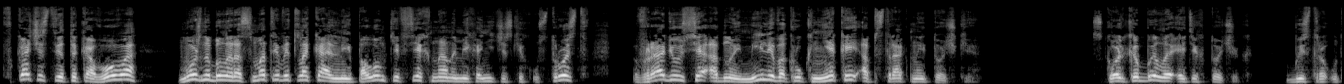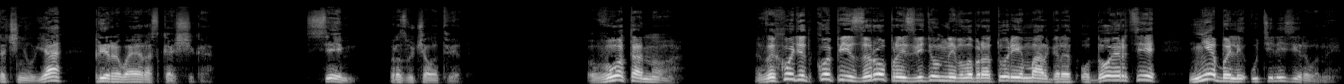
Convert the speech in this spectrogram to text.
В качестве такового можно было рассматривать локальные поломки всех наномеханических устройств в радиусе одной мили вокруг некой абстрактной точки. «Сколько было этих точек?» — быстро уточнил я, прерывая рассказчика. «Семь», — прозвучал ответ. «Вот оно!» Выходит, копии ЗРО, произведенные в лаборатории Маргарет О'Доерти, не были утилизированы.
